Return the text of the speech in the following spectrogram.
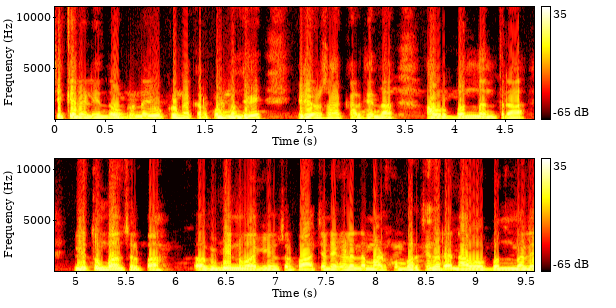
ಚಿಕ್ಕನಹಳ್ಳಿಯಿಂದ ಒಬ್ರನ್ನ ಯುವಕರನ್ನ ಕರ್ಕೊಂಡು ಬಂದ್ವಿ ಹಿರಿಯವ್ರ ಸಹಕಾರದಿಂದ. ಅವ್ರು ಬಂದ ನಂತರ ಇಲ್ಲಿ ತುಂಬಾ ಒಂದು ಸ್ವಲ್ಪ ವಿಭಿನ್ನವಾಗಿ ಒಂದು ಸ್ವಲ್ಪ ಆಚರಣೆಗಳನ್ನ ಮಾಡ್ಕೊಂಡು ಬರ್ತಿದ್ದಾರೆ. ನಾವು ಬಂದ ಮೇಲೆ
